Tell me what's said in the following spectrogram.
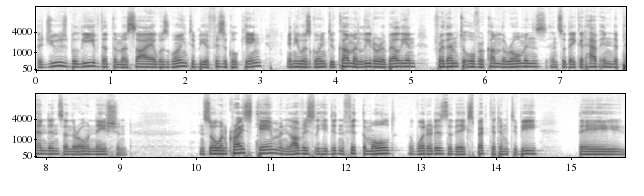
The Jews believed that the Messiah was going to be a physical king and he was going to come and lead a rebellion for them to overcome the Romans and so they could have independence and their own nation. And so when Christ came, and obviously he didn't fit the mold of what it is that they expected him to be, they,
